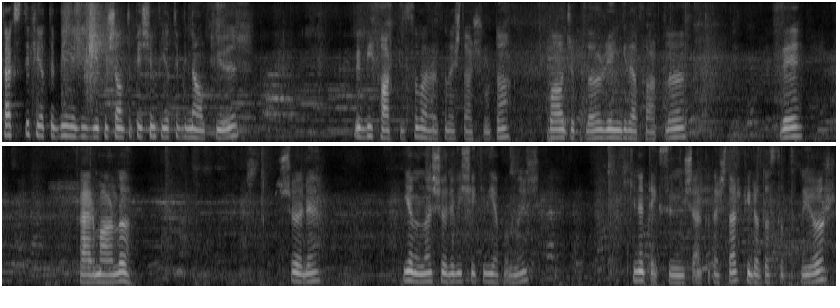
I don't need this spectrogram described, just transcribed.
Taksiti fiyatı 1776, peşin fiyatı 1600. Ve bir farklısı var arkadaşlar şurada. Bağcıklı, rengi de farklı. Ve fermuarlı. Şöyle yanına şöyle bir şekil yapılmış. Kinetex'inmiş arkadaşlar. Filoda satılıyor.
